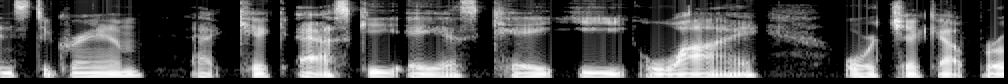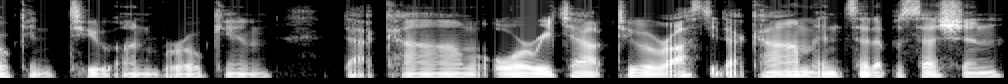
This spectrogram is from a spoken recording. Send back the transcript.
Instagram at Kick Askey, A S K E Y, or check out Broken to Unbroken com or reach out to airrosti.com and set up a session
